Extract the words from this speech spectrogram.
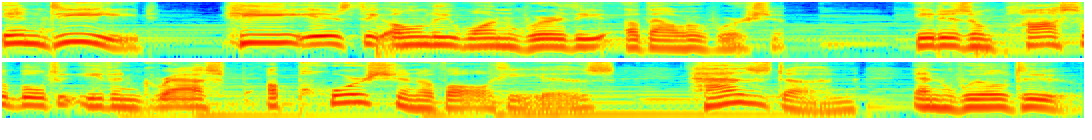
Indeed, He is the only one worthy of our worship. It is impossible to even grasp a portion of all He is, has done, and will do.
